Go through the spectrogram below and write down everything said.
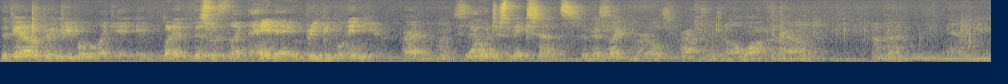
The piano would bring people like it, it, when it, this was like the heyday. It would bring people in here. Right. Mm-hmm. So that would just make sense. So just like Myrtle's, perhaps we can all walk around Okay. and let you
